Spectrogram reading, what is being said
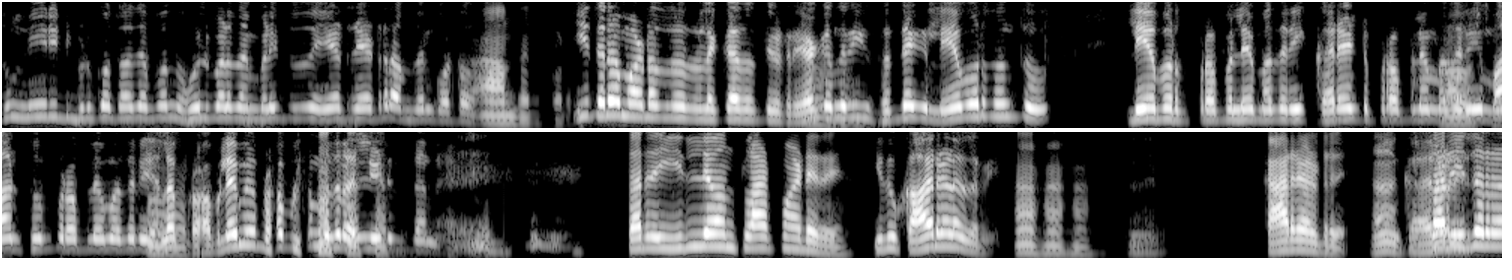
ಸುಮ್ ನೀರಿಟ್ಟು ಬಿಡ್ಕೋತದೆ ಬಂದು ಹುಲ್ ಬೆಳೆದಂಗ್ ಬೆಳೀತದ ಏಟ್ರ ಏಟ್ರ ಆಮದನ್ ಕೊಟ್ಟದ. ಈ ತರ ಮಾಡೋದ್ರ ಲೆಕ್ಕ ತಿಳ್ರಿ ಯಾಕಂದ್ರೆ ಈಗ ಸದ್ಯಕ್ಕೆ ಲೇಬರ್ದಂತೂ ಲೇಬರ್ ಪ್ರಾಬ್ಲಮ್ ಅದರಿ ಕರೆಂಟ್ ಪ್ರಾಬ್ಲಮ್ ಅದರಿ ಹೌದು ಮಾನ್ಸೂನ್ ಪ್ರಾಬ್ಲಮ್ ಅದರಿ ಎಲ್ಲ ಪ್ರಾಬ್ಲಮ್ ಪ್ರಾಬ್ಲಮೇ ಅದ್ರ ಅಲ್ಲಿ ಹಿಡಿತಾನೆ ಸರ್ ಇಲ್ಲೇ ಒಂದ್ ಪ್ಲಾಟ್ ಮಾಡಿರಿ. ಇದು ಕಾರ್ ಹೇಳದ್ರಿ. ಹಾ ಹಾ ಹಾ. ಹ್ಮ್. ಕಾರ್ ಹೇಳ್ರಿ. ಹಾ ಸರ್ ಇದರ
